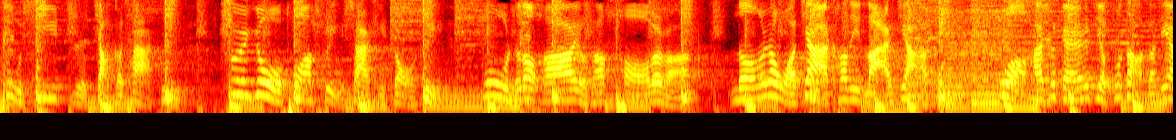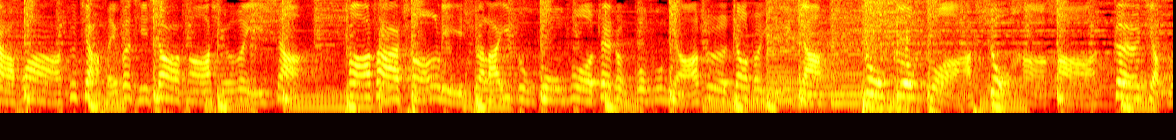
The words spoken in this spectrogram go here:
术吸脂，价格太贵，吃药脱水，身体遭罪。不知道还有啥好办法，能让我健康的来减肥？我还是给姐夫打个电话，就减肥问题向他询问一下。他在城里学了一种功夫，这种功夫名字叫做瑜伽。有个我笑哈哈，跟姐夫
